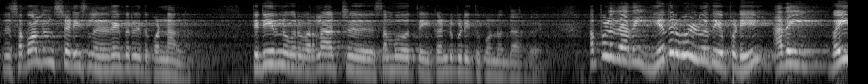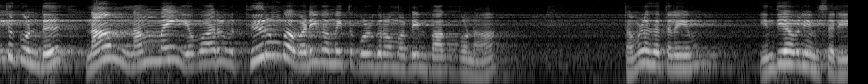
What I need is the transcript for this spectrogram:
இந்த சபால்டன் ஸ்டடீஸில் நிறைய பேர் இது பண்ணாங்க. திடீர்னு ஒரு வரலாற்று சம்பவத்தை கண்டுபிடித்து கொண்டு வந்தார்கள். அப்பொழுது அதை எதிர்கொள்வது எப்படி? அதை வைத்துக்கொண்டு நாம் நம்மை எவ்வாறு திரும்ப வடிவமைத்துக் கொள்கிறோம் அப்படின்னு பார்க்க போனால் தமிழகத்திலையும் இந்தியாவிலையும் சரி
